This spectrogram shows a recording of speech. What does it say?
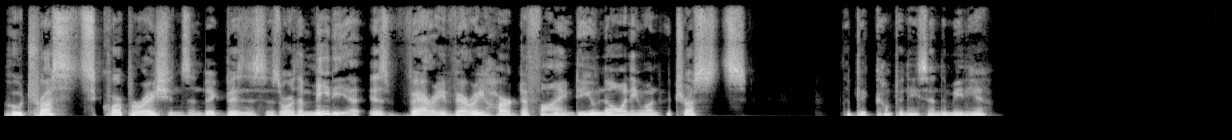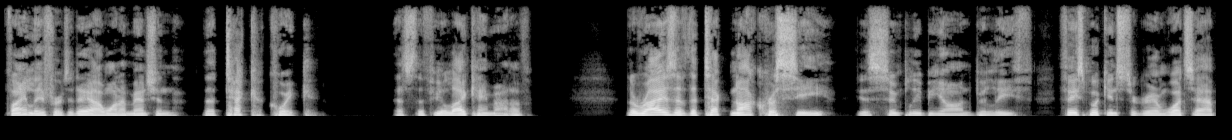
who trusts corporations and big businesses or the media is very, very hard to find. Do you know anyone who trusts the big companies and the media? Finally, for today, I want to mention the tech quake. That's the field I came out of. The rise of the technocracy is simply beyond belief. Facebook, Instagram, WhatsApp,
